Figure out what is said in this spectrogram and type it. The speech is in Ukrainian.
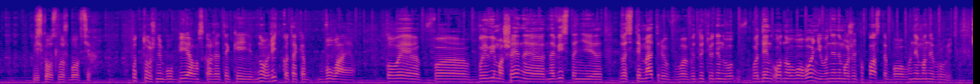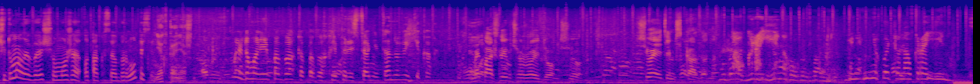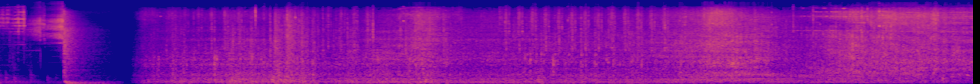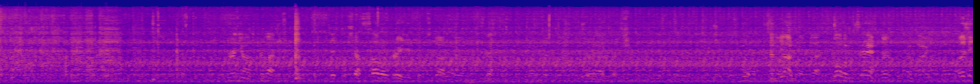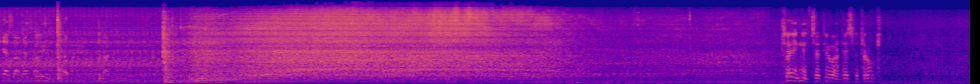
військовослужбовців. Потужний був бій, я вам скажу, такий, ну, рідко таке буває Коли в е, бойові машини на відстані 20 метрів ведуть один в в один одного вогонь, і вони не можуть попасти, бо вони маневрують. Чи думали ви, що може отак все обернутися? Нет, конечно. Мы думали, бабака, бабака и перестанет. А ну видите как. Мы пошли в чужой дом. Все. Все этим сказано. Україну. Мені, мені хочеться на Україну. Подождіть, я сам, я сам. Це ініціатива 10 років.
